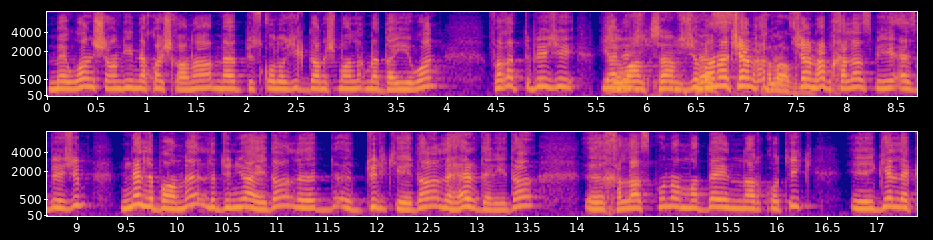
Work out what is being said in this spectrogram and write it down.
me wan şandî nexweşxana, me psîkolojîk danişmanlik me dayî wan. Feqet tu bêjî Ji wan çend ji wana kes çend heb xilas çend bû? heb xelas bî ez bêjim ne li ba me li dinyayê de li Tirkiyeyê de li her derê de xelas bûna madeyên narkotîk Gelek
